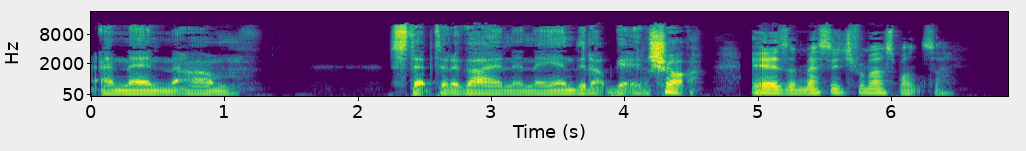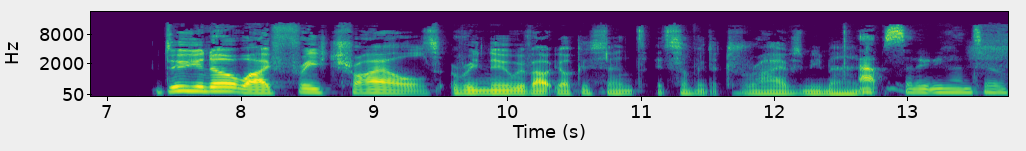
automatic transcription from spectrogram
And then, um, stepped to the guy and then they ended up getting shot. Here's a message from our sponsor. Do you know why free trials renew without your consent? It's something that drives me mad. Absolutely mental.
